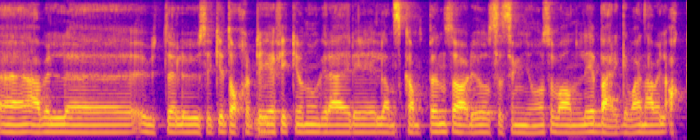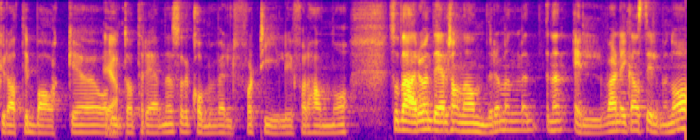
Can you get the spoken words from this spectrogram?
er vel eh, ute eller usikker. Docherty fikk jo noe greier i landskampen. Så har det jo Cézinho som vanlig. Bergeveien er vel akkurat tilbake og Ja. å trene, så det kommer vel for tidlig for han nå. Så det er jo en del sånne andre, men, men den elveren de kan stille med nå,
